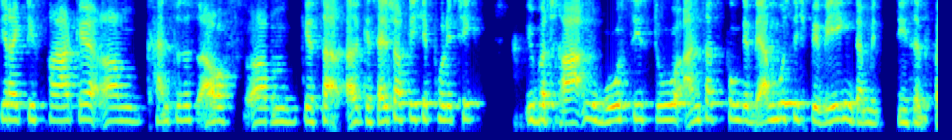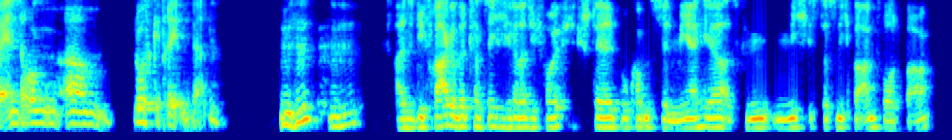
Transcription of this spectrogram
direkt die Frage, ähm, kannst du das auf ähm, äh, gesellschaftliche Politik übertragen? Wo siehst du Ansatzpunkte? Wer muss sich bewegen, damit diese Veränderungen ähm, losgetreten werden? Mhm, mh. Also die Frage wird tatsächlich relativ häufig gestellt, wo kommt es denn mehr her? Also für mich ist das nicht beantwortbar.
